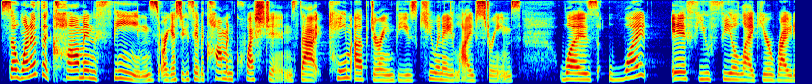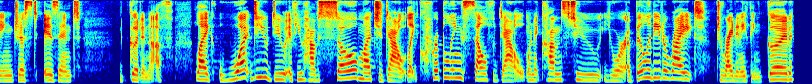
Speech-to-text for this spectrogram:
So one of the common themes or I guess you could say the common questions that came up during these Q&A live streams was what if you feel like your writing just isn't good enough. Like, what do you do if you have so much doubt, like crippling self doubt, when it comes to your ability to write, to write anything good,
